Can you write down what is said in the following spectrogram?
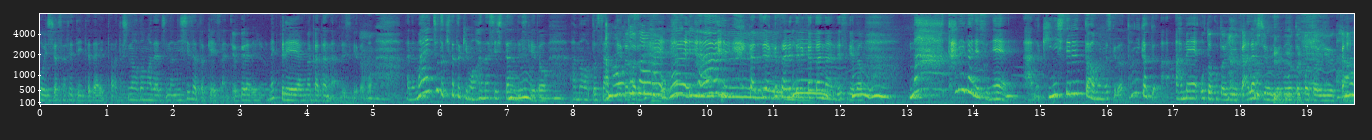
ご一緒させていただいた私のお友達の西里圭さんというウクラレのねプレイヤーの方なんですけどもあの前ちょっと来た時もお話ししたんですけど、天音さんっていうところではいはいはい活躍されてる方なんですけど、まあですねあの気にしてるとは思いますけどとにかく雨男というか嵐を呼ぶ男というか 大抵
